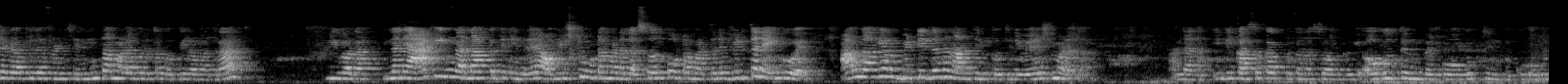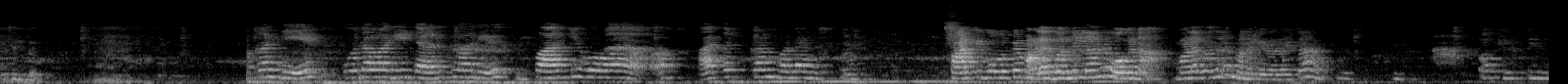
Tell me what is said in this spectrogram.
ಶಾಕೆ ಆಗ್ತಿದೆ ಫ್ರೆಂಡ್ಸ್ ಎಂತ ಮಳೆ ಬರುತ್ತೋ ಗೊತ್ತಿಲ್ಲ ಮಾತ್ರ. ಇವಾಗ ನಾನು ಯಾಕೆ ಹಿಂಗೆ ಅನ್ನ ಹಾಕತ್ತೀನಿ ಅಂದ್ರೆ ಅವನಿಷ್ಟು ಇಷ್ಟು ಊಟ ಮಾಡಲ್ಲ ಸ್ವಲ್ಪ ಊಟ ಮಾಡ್ತಾನೆ ಬಿಡ್ತಾನೆ ಹೆಂಗುವೆ. ಹಂಗಾಗಿ ಅವ್ನು ಬಿಟ್ಟಿದ್ದನ್ನು ನಾನು ತಿನ್ಕೋತೀನಿ ವೇಸ್ಟ್ ಮಾಡಲ್ಲ. ಅನ್ನನ ಇಲ್ಲಿ ಕಸಕ್ಕೆ ಹಾಕ್ಬೇಕಲ್ಲ ಸೊ ಹಂಗಾಗಿ ಹೋಗು ತಿನ್ಬೇಕು ಹೋಗು ತಿನ್ಬೇಕು ಹೋಗು ತಿನ್ಬೇಕು ಪಾರ್ಕಿಗೆ ಹೋಗಕ್ಕೆ ಮಳೆ ಬರ್ಲಿಲ್ಲ ಅಂದ್ರೆ ಹೋಗೋಣ. ಮಳೆ ಬಂದ್ರೆ ಮನೇಲಿರೋಣ ಆಯ್ತಾ? ಓಕೆ ಇರ್ತೀನಿ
